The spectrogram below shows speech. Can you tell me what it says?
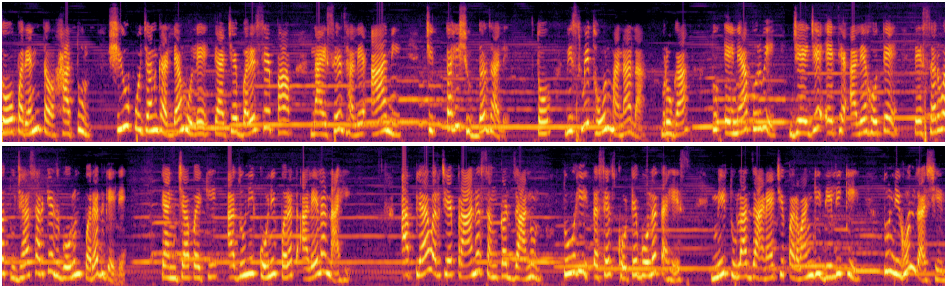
तोपर्यंत हातून शिवपूजन घडल्यामुळे त्याचे बरेचसे पाप नायसे झाले आणि चित्तही शुद्ध झाले. तो विस्मित होऊन म्हणाला मृगा तू येण्यापूर्वी जे जे येथे आले होते ते सर्व तुझ्यासारखेच बोलून परत गेले. त्यांच्यापैकी अजूनही कोणी परत आलेला नाही. आपल्यावरचे प्राणसंकट जाणून तूही तसेच खोटे बोलत आहेस. मी तुला जाण्याची परवानगी दिली की तू निघून जाशील.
